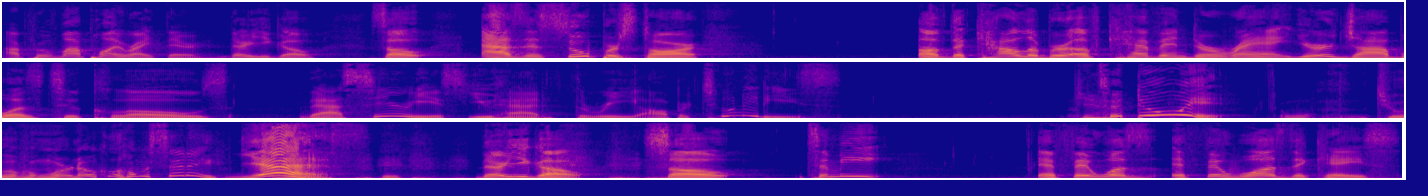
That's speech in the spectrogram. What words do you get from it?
I proved my point right there. There you go. So, as a superstar of the caliber of Kevin Durant, your job was to close that series. You had three opportunities Yeah. to do it. Two of them were in Oklahoma City. Yes. there you go. So, to me, if it was if it was the case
